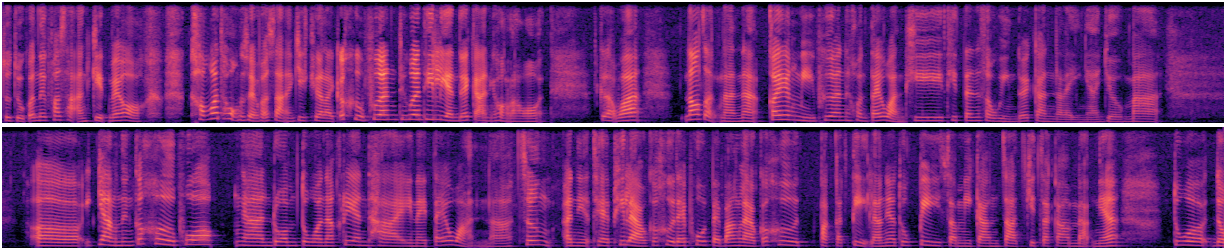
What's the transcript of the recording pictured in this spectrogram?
จู่ๆก็นึกภาษาอังกฤษไม่ออกคำว่าทงเสวยภาษาอังกฤษคืออะไร ก็คือเพื่อนเพื่อนที่เรียนด้วยกันของเรา แต่ว่านอกจากนั้นน่ะ ก็ยังมีเพื่อนคนไต้หวันที่ที่เต้นสวิงด้วยกันอะไรอย่างเงี้ยเยอะมากเอ่ออีกอย่างหนึ่งก็คือพวกงานรวมตัวนักเรียนไทยในไต้หวันนะ ซึ่งอันนี้เทปที่แล้วก็คือได้พูดไปบ้างแล้วก็คือปกติแล้วเนี่ยทุกปีจะมีการจัดกิจกรรมแบบเนี้ยตัวโด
